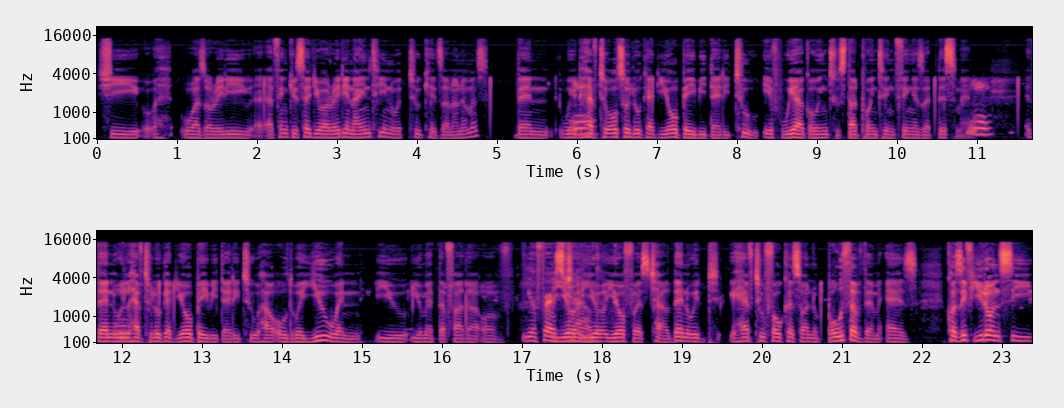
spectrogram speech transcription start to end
she was already. I think you said you were already 19 with two kids, Anonymous. Then we'd Yeah. have to also look at your baby daddy too. If we are going to start pointing fingers at this man, Yes. Then we'll have to look at your baby daddy too. How old were you when you you met the father of your first your, child. your your first child? Then we'd have to focus on both of them as because if you don't see.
